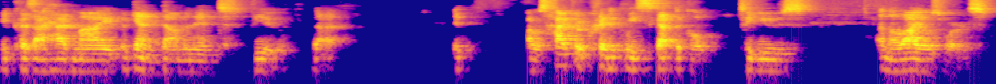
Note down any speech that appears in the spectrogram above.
because I had my, again, dominant view that it, I was hypercritically skeptical to use Analayo's words.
